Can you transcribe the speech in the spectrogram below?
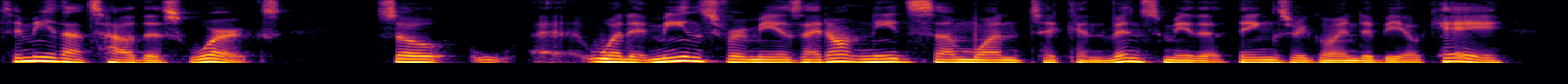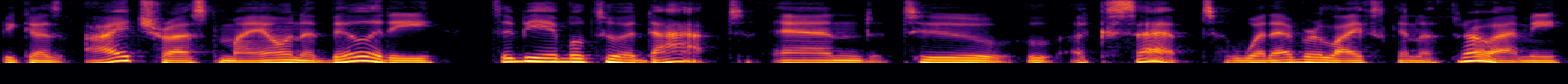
to me, that's how this works. So, uh, what it means for me is I don't need someone to convince me that things are going to be okay because I trust my own ability to be able to adapt and to accept whatever life's going to throw at me.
